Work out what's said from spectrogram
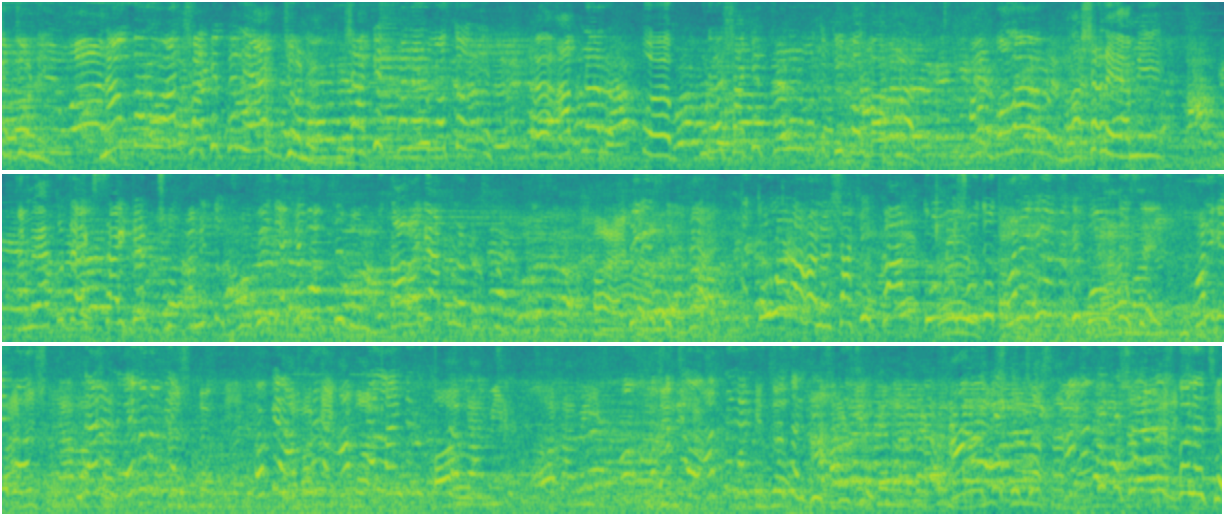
একজনই। নাম্বার ওয়ান শাকিব খান একজনই। শাকিব খানের মতো আপনার পুরো কি বলব আপনার? আমার বলার ভাষা নেই। আমি আমি এতটা এক্সাইটেড আমি তো ছবি দেখে ভাবছি বলব তার আগে আপনারা প্রশ্ন করতেছেন। ঠিক আছে? হ্যাঁ তুলনা হয় না শাকিব খান তুমি শুধু অনেকে আমাকে বলতেছে অনেকে বলছে দাঁড়ান, আমি ওকে আপনার আপনার লাইনটার অল আমি অল আমি বুঝিনি আপনার লাইনটার কিন্তু উত্তর দিচ্ছি। শাকিব খান না থাকলে আমাকে কিছু- ভালোবাসা নেই। আমাকে বলেছে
